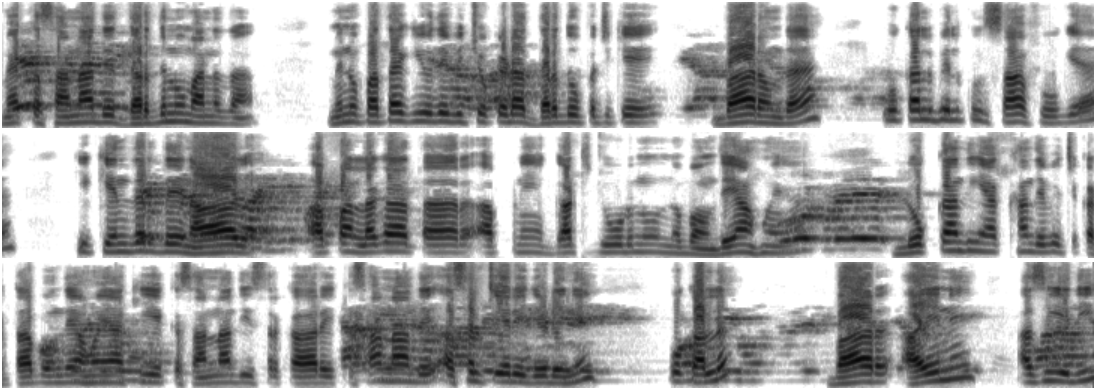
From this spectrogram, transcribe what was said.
ਮੈਂ ਕਿਸਾਨਾਂ ਦੇ ਦਰਦ ਨੂੰ ਮੰਨਦਾ। ਮੈਨੂੰ ਪਤਾ ਕਿ ਉਹਦੇ ਵਿੱਚੋਂ ਕਿਹੜਾ ਦਰਦ ਉਪਜ ਕੇ ਬਾਹਰ ਆਉਂਦਾ ਉਹ ਕੱਲ ਬਿਲਕੁਲ ਸਾਫ਼ ਹੋ ਗਿਆ ਕਿ ਕੇਂਦਰ ਦੇ ਨਾਲ ਆਪਾਂ ਲਗਾਤਾਰ ਆਪਣੇ ਗੱਠਜੋੜ ਨੂੰ ਨਿਭਾਉਂਦਿਆਂ ਹੋਇਆਂ ਲੋਕਾਂ ਦੀਆਂ ਅੱਖਾਂ ਦੇ ਵਿੱਚ ਘੱਟਾ ਪਾਉਂਦਿਆਂ ਹੋਇਆਂ ਕਿ ਇਹ ਕਿਸਾਨਾਂ ਦੀ ਸਰਕਾਰ ਹੈ ਕਿਸਾਨਾਂ ਦੇ ਅਸਲ ਚਿਹਰੇ ਜਿਹੜੇ ਨੇ ਉਹ ਕੱਲ ਬਾਹਰ ਆਏ ਨੇ। ਅਸੀਂ ਇਹਦੀ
